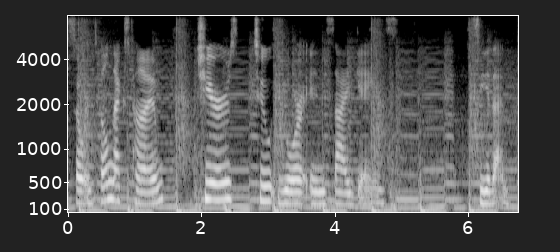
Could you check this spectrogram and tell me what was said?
So until next time, cheers to your inside gains. See you then.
